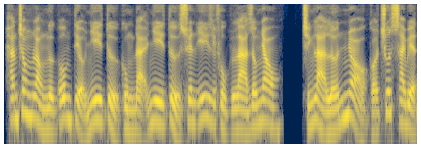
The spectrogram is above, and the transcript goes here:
Hắn trong lòng ngực ôm tiểu nhi tử cùng đại nhi tử xuyên y phục là giống nhau, chính là lớn nhỏ có chút sai biệt.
